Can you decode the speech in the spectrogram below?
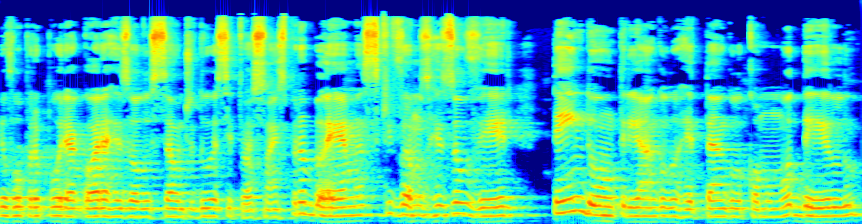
Eu vou propor agora a resolução de duas situações problemas que vamos resolver tendo um triângulo retângulo como modelo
